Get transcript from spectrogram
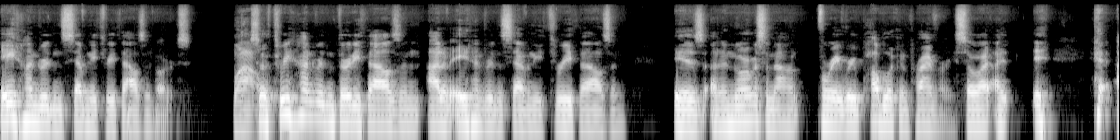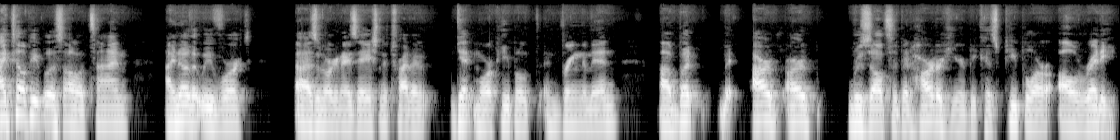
873,000 voters. Wow. So 330,000 out of 873,000 is an enormous amount for a Republican primary. So I, I, I tell people this all the time. I know that we've worked as an organization to try to get more people and bring them in, uh, but, but our our results have been harder here because people are already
